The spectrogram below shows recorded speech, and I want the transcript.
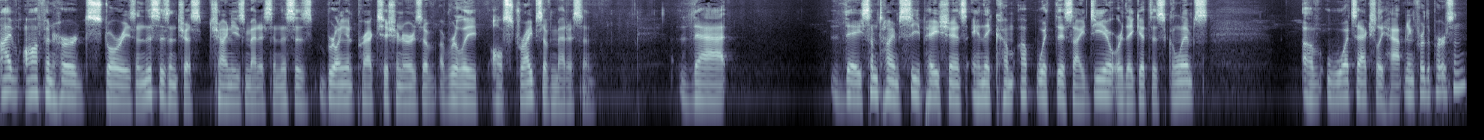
I've often heard stories, and this isn't just Chinese medicine, this is brilliant practitioners of, of really all stripes of medicine, that they sometimes see patients and they come up with this idea or they get this glimpse of what's actually happening for the person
